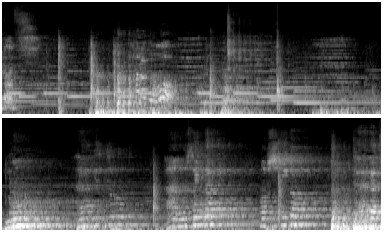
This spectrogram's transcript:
이거지. 하라고. 하겠도 아무 생각 없이 걷다 같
